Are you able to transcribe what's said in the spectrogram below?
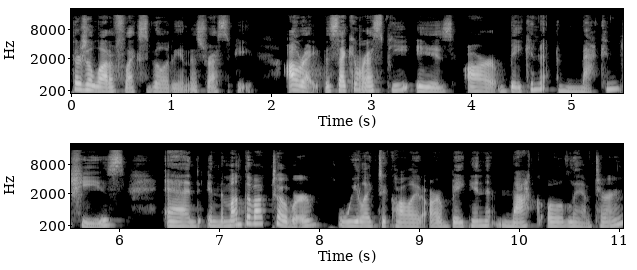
there's a lot of flexibility in this recipe. All right, the second recipe is our bacon mac and cheese. And in the month of October, we like to call it our bacon mac o lantern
